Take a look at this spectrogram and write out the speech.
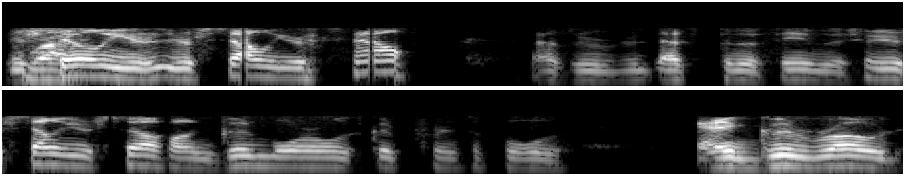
You're right. selling, your, you're selling yourself as we that's been the theme of the show. You're selling yourself on good morals, good principles, and good road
